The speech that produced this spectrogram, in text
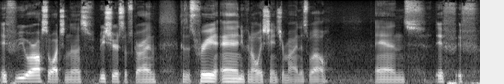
if you are also watching this, be sure to subscribe because it's free and you can always change your mind as well. And if if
